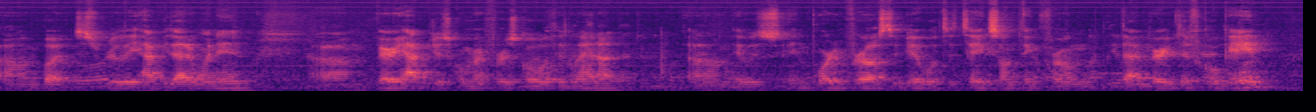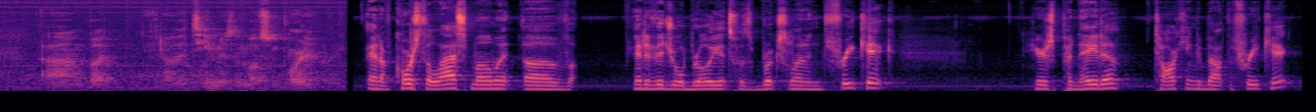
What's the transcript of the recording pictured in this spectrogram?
Um, but just really happy that it went in. Um, very happy to score my first goal with Atlanta. Um, it was important for us to be able to take something from that very difficult game, um, but you know the team is the most important. And of course, the last moment of individual brilliance was Brooks Lennon's free kick. Here's Pineda talking about the free kick.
